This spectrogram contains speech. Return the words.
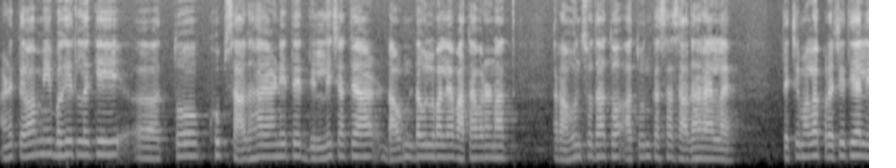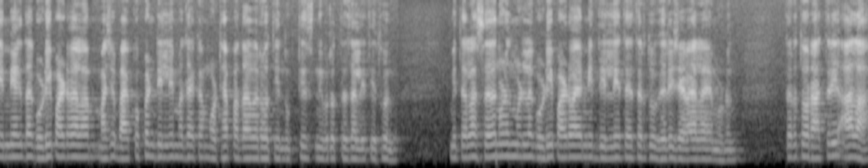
आणि तेव्हा मी बघितलं की तो खूप साधा आहे आणि ते दिल्लीच्या त्या डाऊन डौलवाल्या वातावरणात राहूनसुद्धा तो आतून कसा साधा राहिला आहे त्याची मला प्रचिती आली. मी एकदा गुढीपाडव्याला माझी बायको पण दिल्लीमध्ये एका मोठ्या पदावर होती नुकतीच निवृत्त झाली तिथून. मी त्याला सहज म्हणून म्हटलं गुढीपाडवा आहे मी दिल्लीत आहे तर तू घरी जेवायला आहे म्हणून. तर तो रात्री आला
